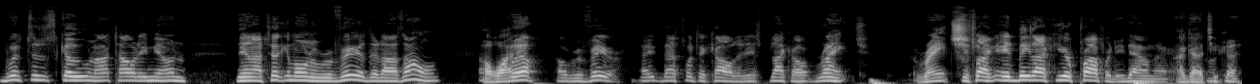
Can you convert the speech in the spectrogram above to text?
went to the school and I taught him, young. then I took him on a Revier that I was on. A what? Well, a Revier. That's what they call it. It's like a ranch. Ranch. It's like it'd be like your property down there. I got you. Okay.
